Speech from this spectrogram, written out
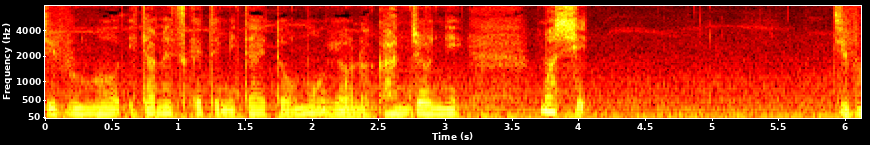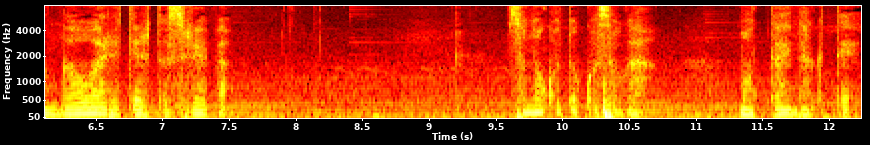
自分を痛めつけてみたいと思うような感情にもし自分が追われてるとすればそのことこそがもったいなくて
